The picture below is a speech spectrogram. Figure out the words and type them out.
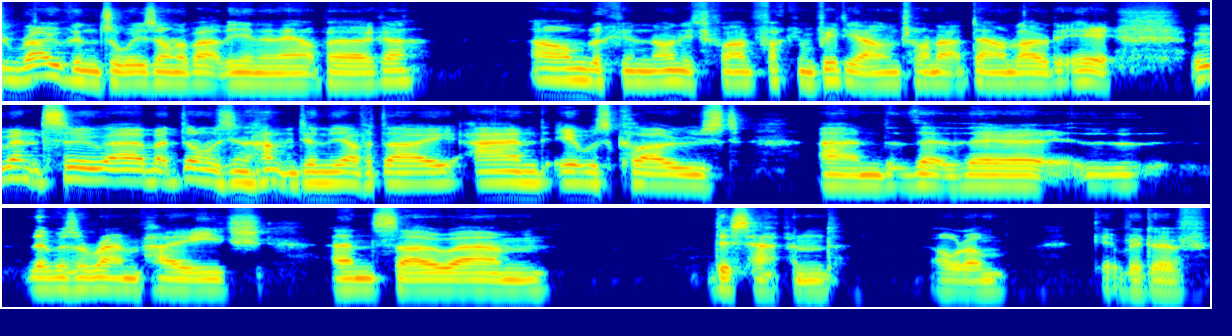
Rogan's always on about the In and Out Burger. Oh, I'm looking. I need to find fucking video. I'm trying to download it here. We went to uh, McDonald's in Huntingdon the other day, and it was closed, and there there, there was a rampage, and so um, this happened. Hold on, get rid of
